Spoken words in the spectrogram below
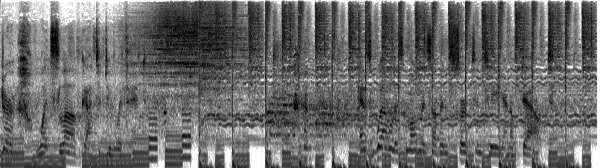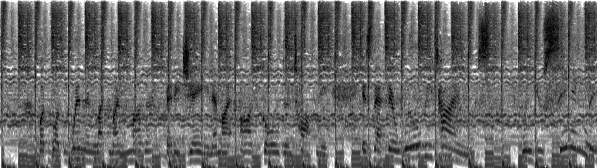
After What's Love got to do with it. as well as moments of uncertainty and of doubt. But what women like my mother, Betty Jane, and my Aunt Golden taught me is that there will be times when you seemingly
